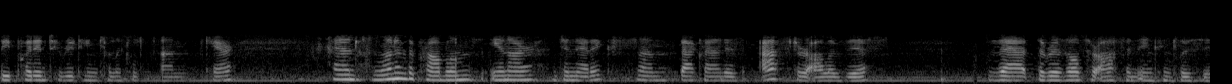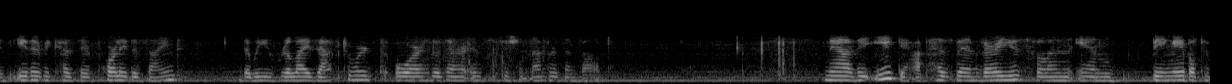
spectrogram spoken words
be put into routine clinical um, care. And one of the problems in our genetics um, background is after all of this, that the results are often inconclusive, either because they're poorly designed, that we realize afterwards, or that there are insufficient numbers involved. Now, the EGAPP has been very useful in, in being able to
